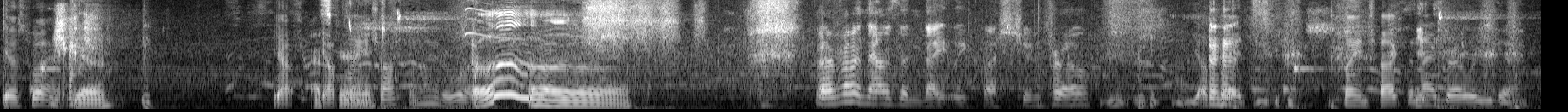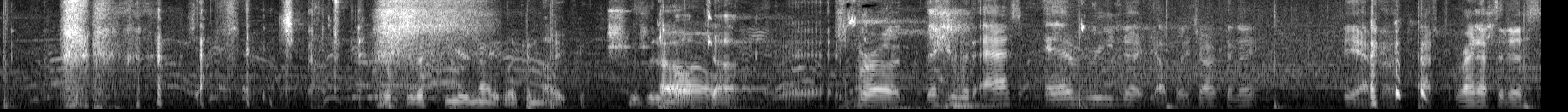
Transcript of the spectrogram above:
Guess what? Yeah. Y'all, That's y'all playing good. chalk tonight or what? Oh. Remember when that was the nightly question, bro? Y'all playing, playing chalk tonight, bro? What are you doing? What's the rest of your night looking like? Is it all Oh, chalk? Bro, they would ask every night. Y'all play chalk tonight? Yeah, bro. after, right after this.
